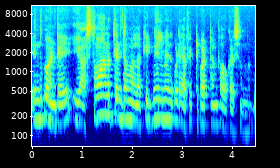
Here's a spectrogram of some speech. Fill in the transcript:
ఎందుకు అంటే ఈ అస్తమానం తినటం వల్ల కిడ్నీల మీద కూడా ఎఫెక్ట్ పడటానికి అవకాశం ఉంది.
